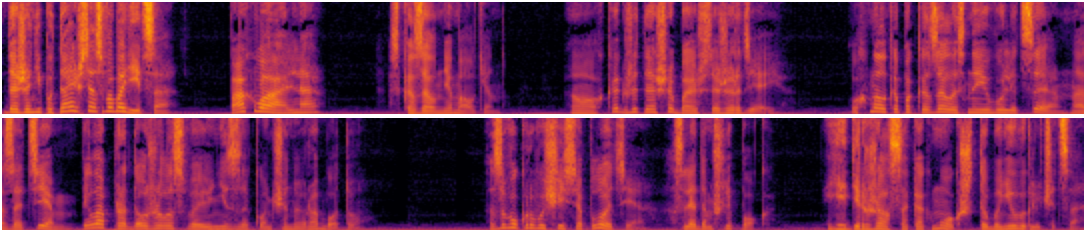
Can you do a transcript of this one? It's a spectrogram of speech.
даже не пытаешься освободиться. Похвально, сказал мне Малкин. Ох, как же ты ошибаешься, жердяй. Ухмылка показалась на его лице, а затем пила продолжила свою незаконченную работу. Звук рвущейся плоти, следом шлепок. Я держался как мог, чтобы не выключиться.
